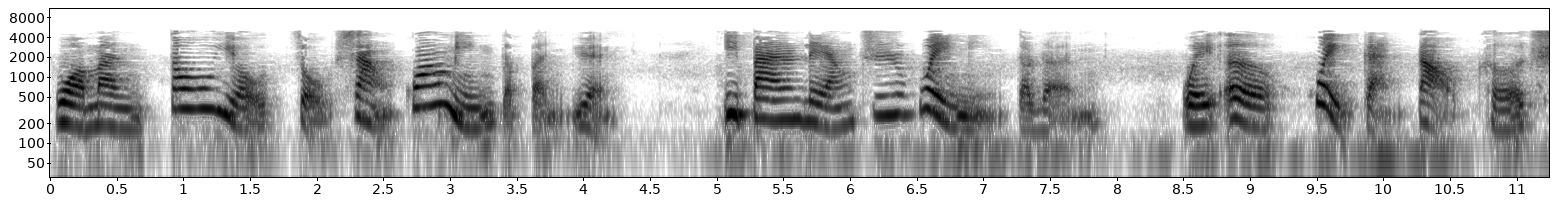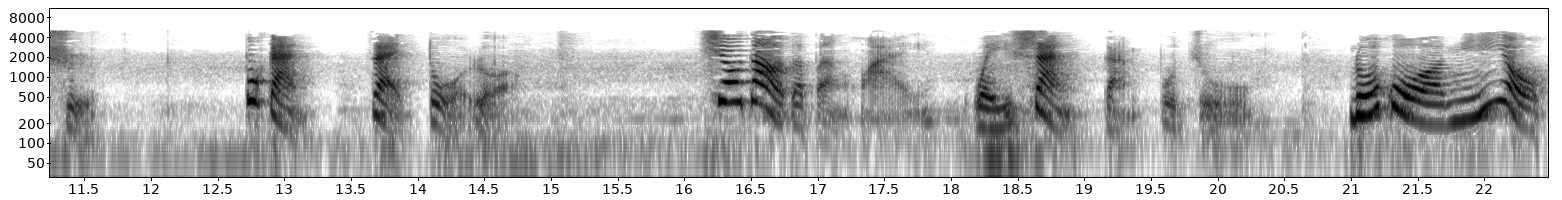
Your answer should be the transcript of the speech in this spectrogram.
我们都有走上光明的本愿，一般良知未泯的人，为恶会感到可耻。不敢再堕落，修道的本怀为善感不足。如果你有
